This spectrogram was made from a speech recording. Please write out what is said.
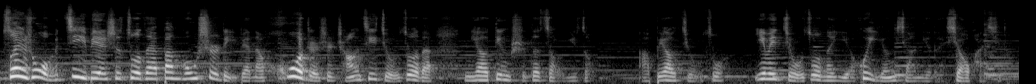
所以说，我们即便是坐在办公室里边的，或者是长期久坐的，你要定时的走一走，啊，不要久坐，因为久坐呢也会影响你的消化系统。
